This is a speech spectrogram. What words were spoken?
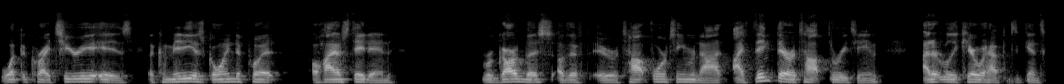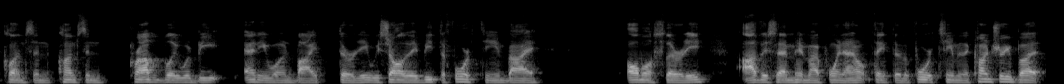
what the criteria is. The committee is going to put Ohio State in, regardless of if they're a top four team or not. I think they're a top three team. I don't really care what happens against Clemson. Clemson probably would beat anyone by 30. We saw they beat the fourth team by almost 30. Obviously, I made my point. I don't think they're the fourth team in the country, but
